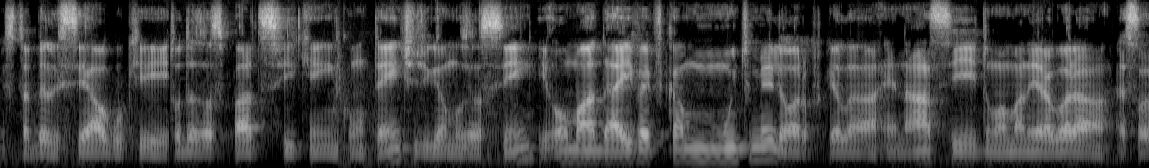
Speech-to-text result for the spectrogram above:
estabelecer algo que todas as partes fiquem contentes, digamos assim. E Roma daí vai ficar muito melhor, porque ela renasce de uma maneira agora essa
